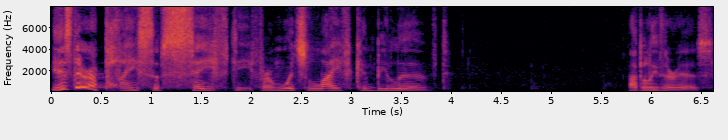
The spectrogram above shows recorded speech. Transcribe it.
Is there a place of safety from which life can be lived? I believe there is.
